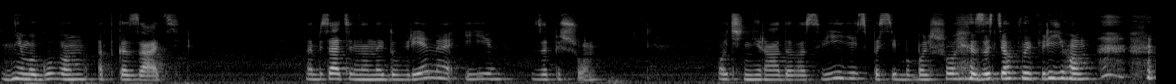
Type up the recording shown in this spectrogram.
не могу вам отказать. Обязательно найду время и запишу. Очень рада вас видеть. Спасибо большое за теплый прием.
